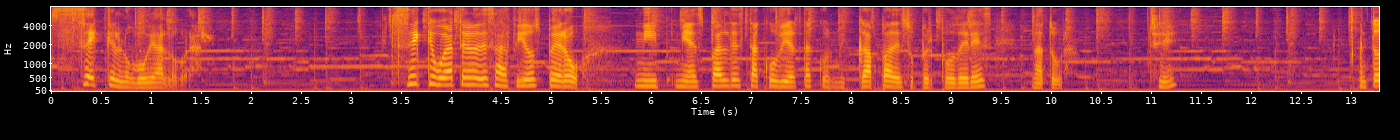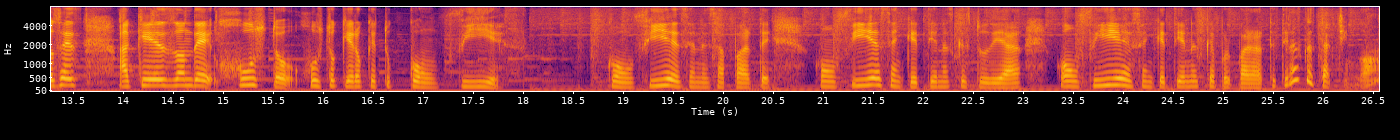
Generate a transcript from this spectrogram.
Sé que lo voy a lograr. Sé que voy a tener desafíos, pero mi, espalda está cubierta con mi capa de superpoderes natura. ¿Sí? Entonces, aquí es donde justo, justo quiero que tú confíes. Confíes en esa parte. Confíes en que tienes que estudiar. Confíes en que tienes que prepararte. Tienes que estar chingón.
